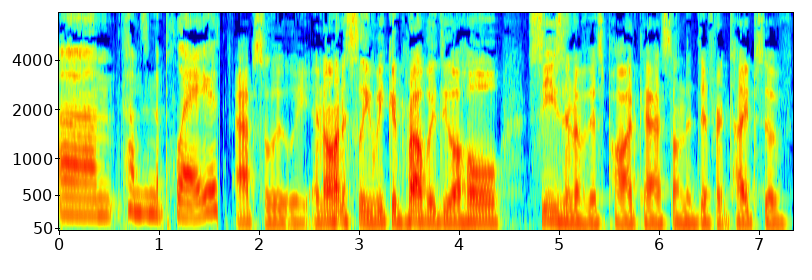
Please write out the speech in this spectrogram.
um, comes into play. Absolutely. And honestly, we could probably do a whole season of this podcast on the different types of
